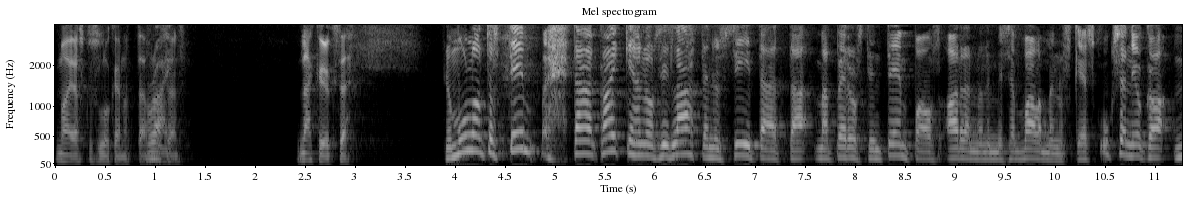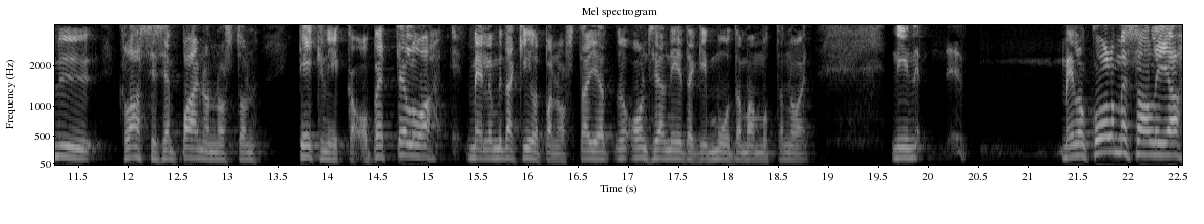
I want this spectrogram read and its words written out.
Mä oon joskus lukenut tämmöisen. Right. Näkyykö se? No mulla on tossa, temp- tää kaikkihan on siis lähtenyt siitä, että mä perustin Tempaus Arena-nimisen valmennuskeskuksen, joka myy klassisen painonnoston tekniikkaopettelua. Meillä ei ole mitään kilpanostajia, no on siellä niitäkin muutama, mutta noin. Niin meillä on kolme salia,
